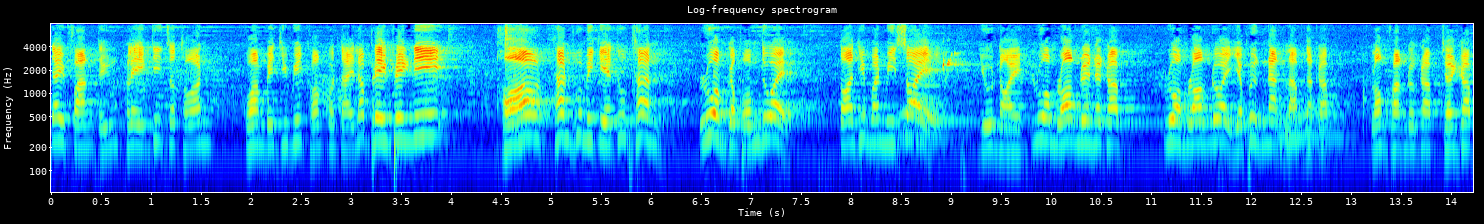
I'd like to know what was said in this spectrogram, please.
ได้ฟังถึงเพลงที่สะท้อนความเป็นชีวิตของคนไทย แล้วเพลงเพลงนี้ ขอท่านผู้มีเกียรติทุกท่านร่วมกับผมด้วย ตอนที่มันมีสร้อยอยู่หน่อย ร่วมร้องด้วยนะครับ ร่วมร้องด้วยอย่าเพิ่งนั่งหลับนะครับ ลองฟังดูครับ เชิญครับ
